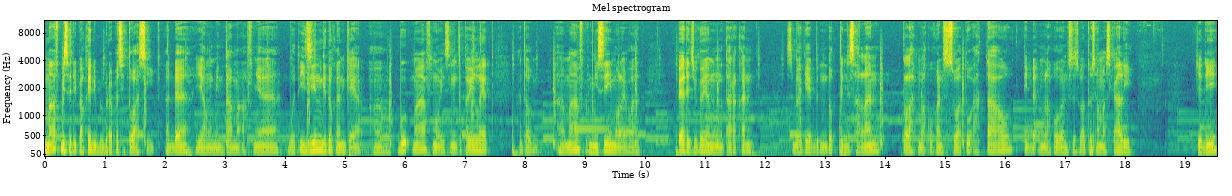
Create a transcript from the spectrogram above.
Maaf bisa dipakai di beberapa situasi. Ada yang minta maafnya buat izin gitu kan kayak e, Bu, maaf mau izin ke toilet atau e, maaf permisi mau lewat. Tapi ada juga yang mengutarakan sebagai bentuk penyesalan telah melakukan sesuatu atau tidak melakukan sesuatu sama sekali. Jadi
